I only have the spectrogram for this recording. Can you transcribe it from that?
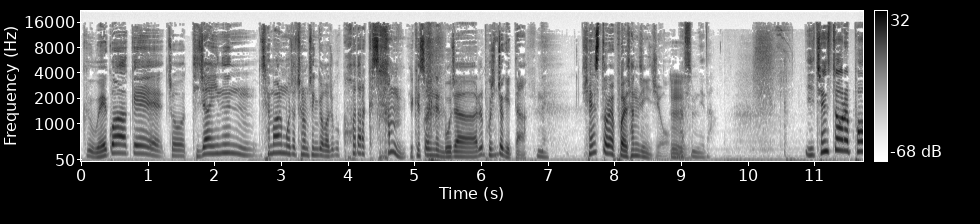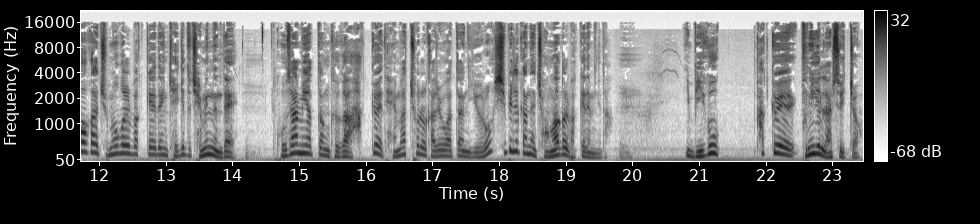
그 외곽에 저 디자인은 새마을 모자처럼 생겨가지고 커다랗게 3 이렇게 써있는 모자를 보신 적이 있다. 네. 챈스 더 래퍼의 상징이죠. 맞습니다. 이 챈스 더 래퍼가 주목을 받게 된 계기도 재밌는데 고3이었던 그가 학교에 대마초를 가지고 갔다는 이유로 10일간의 정학을 받게 됩니다. 이 미국 학교의 분위기를 알 수 있죠.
